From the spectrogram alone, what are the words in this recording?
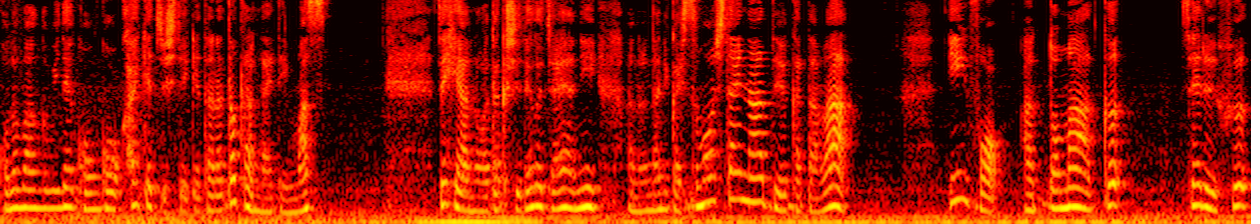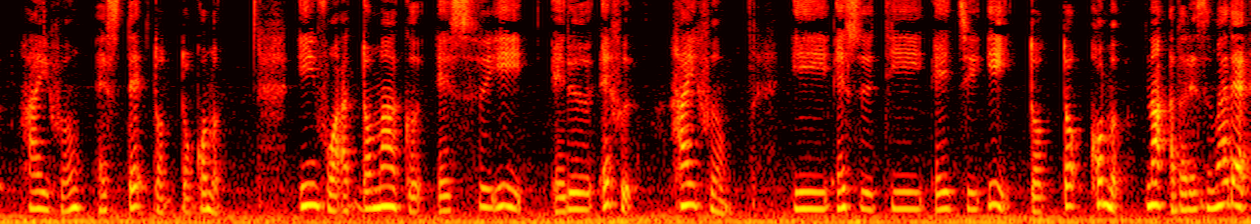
この番組で今後解決していけたらと考えています。ぜひあの私出口彩にあの何か質問したいなという方は info アットマークセルフ self-este.com info アットマーク self-esthe.com のアドレスまで、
